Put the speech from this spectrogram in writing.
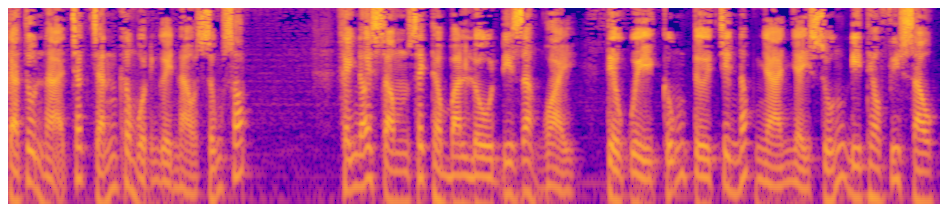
cả thôn hạ chắc chắn không một người nào sống sót. Khánh nói xong xách theo ba lô đi ra ngoài, tiểu quỷ cũng từ trên nóc nhà nhảy xuống đi theo phía sau.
